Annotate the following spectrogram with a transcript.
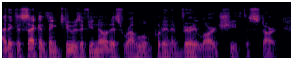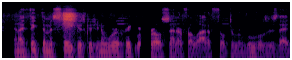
I think the second thing too is if you notice, Rahul put in a very large sheath to start, and I think the mistake is because you know we're a big referral center for a lot of filter removals. Is that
